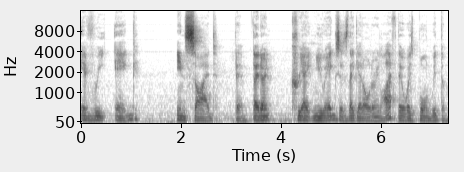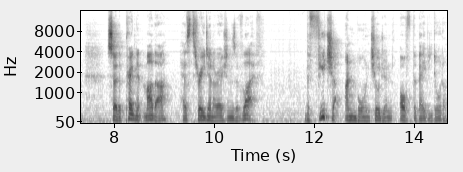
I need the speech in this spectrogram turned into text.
every egg inside them. They don't create new eggs as they get older in life. They're always born with them. So the pregnant mother has three generations of life. The future unborn children of the baby daughter.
